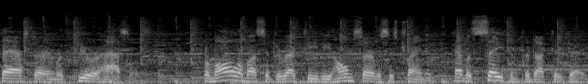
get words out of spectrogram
faster, and with fewer hassles. From all of us at DirecTV Home Services Training, have a safe and productive day.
